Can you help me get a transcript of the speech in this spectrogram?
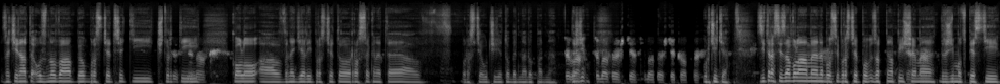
začínáte od znova, jo, prostě třetí, čtvrtý kolo a v neděli prostě to rozseknete a prostě určitě to bedna dopadne. Třeba, Držím... třeba, to, ještě, třeba to ještě klapne. Určitě. Zítra si zavoláme, nebo si prostě po, napíšeme, držím moc pěstí.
